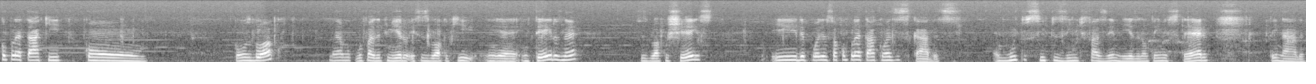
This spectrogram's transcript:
completar aqui com com os blocos, né? Vou fazer primeiro esses blocos aqui é, inteiros, né? Esses blocos cheios. E depois é só completar com as escadas. É muito simplesinho de fazer mesmo, não tem mistério, não tem nada.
